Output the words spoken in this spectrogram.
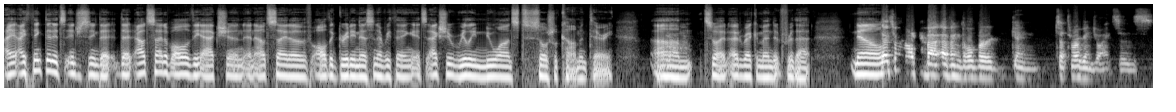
I, I think that it's interesting that that outside of all of the action and outside of all the grittiness and everything, it's actually really nuanced social commentary. Um, So I'd, I'd recommend it for that. Now, That's what I like about Evan Goldberg and Seth Rogen joints is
